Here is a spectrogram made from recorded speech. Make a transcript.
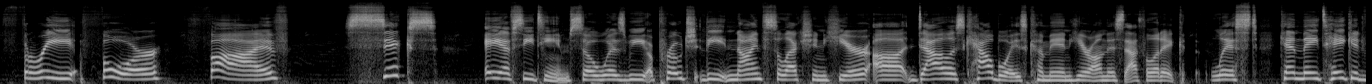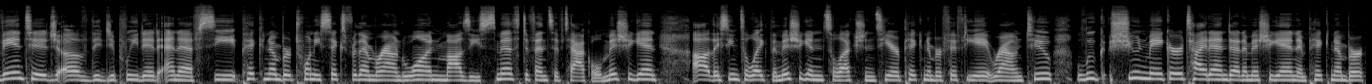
three, four, five, six AFC teams. So as we approach the ninth selection here, uh, Dallas Cowboys come in here on this athletic list. Can they take advantage of the depleted NFC? Pick number 26 for them, round one, Mazi Smith, defensive tackle, Michigan. Uh, they seem to like the Michigan selections here. Pick number 58, round two, Luke Schoonmaker, tight end out of Michigan. And pick number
